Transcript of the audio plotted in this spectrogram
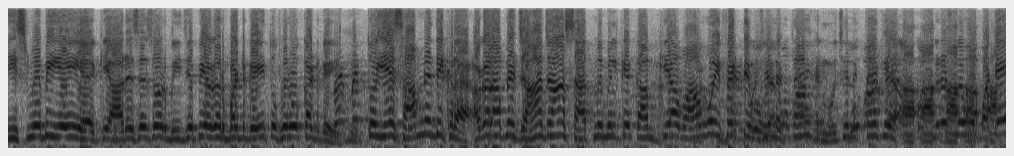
इसमें भी यही है कि आरएसएस और बीजेपी अगर बट गई तो फिर वो कट गई। तो ये सामने दिख रहा है। अगर आपने जहाँ जहाँ साथ में मिलके काम किया वहाँ वो इफ़ेक्टिव मुझे लगता है मुझे लगता है कि कांग्रेस में वो बटे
